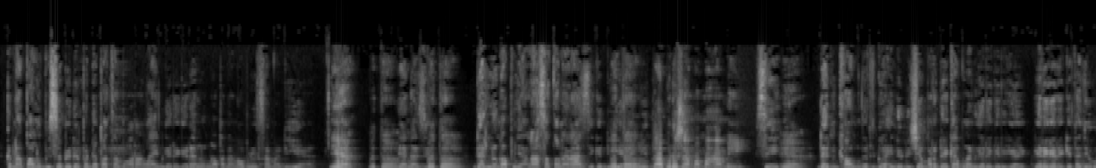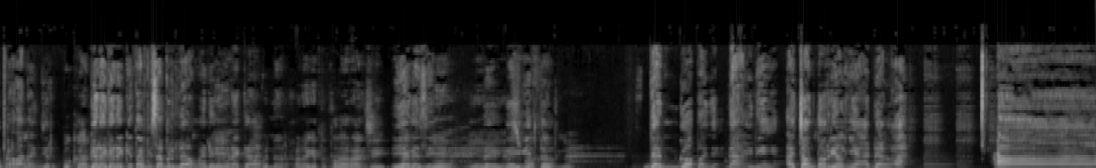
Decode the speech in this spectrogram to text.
kenapa lu bisa beda pendapat sama orang lain gara-gara lu nggak pernah ngobrol sama dia Iya, betul. Iya nggak sih? Betul. dan lu nggak punya rasa toleransi ke dia Betul. gitu. Nggak berusaha memahami. Sih? Iya, Dan kalau menurut gue Indonesia merdeka bukan gara-gara gara-gara kita jago perang anjir. bukan. Gara-gara kita bisa berdamai dengan Iya, mereka. Benar, karena kita toleransi. Iya gak sih? Iya, iya, Nah, iya. kayak gitu. gue. Dan gue banyak Nah ini eh, contoh realnya adalah eh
